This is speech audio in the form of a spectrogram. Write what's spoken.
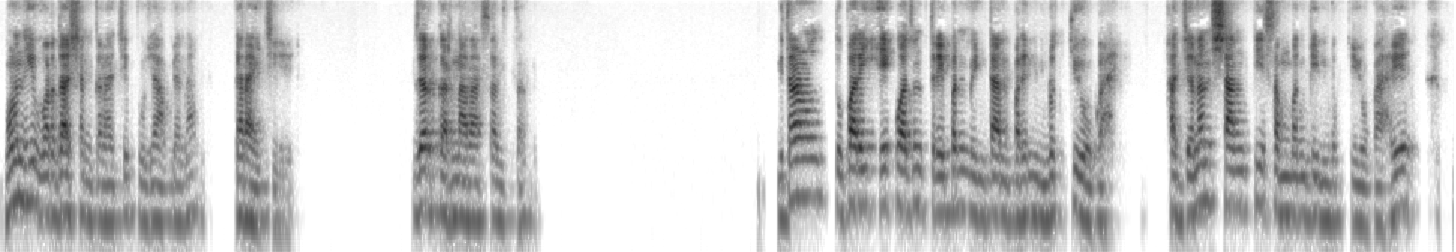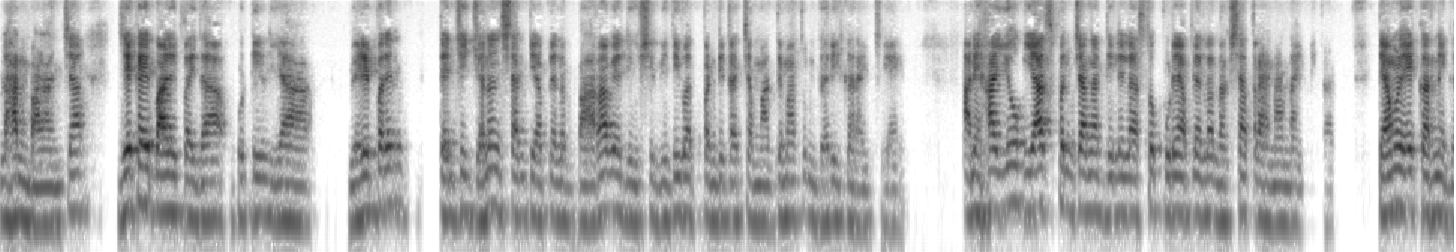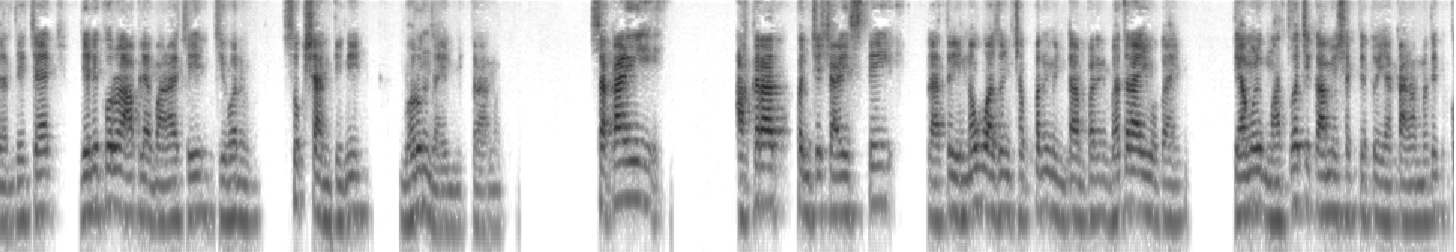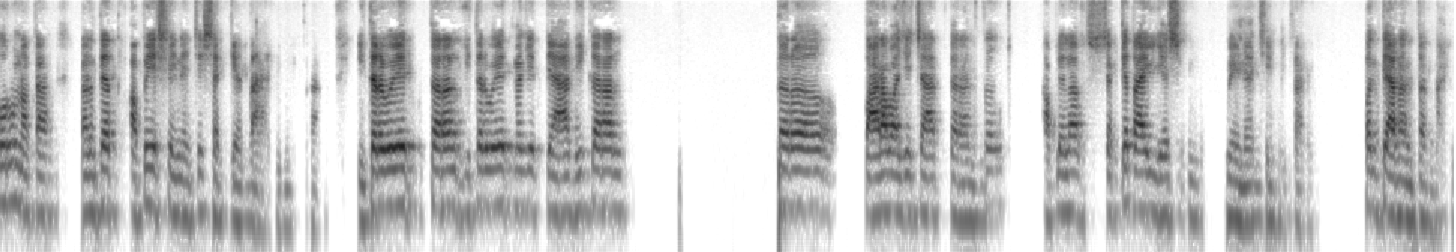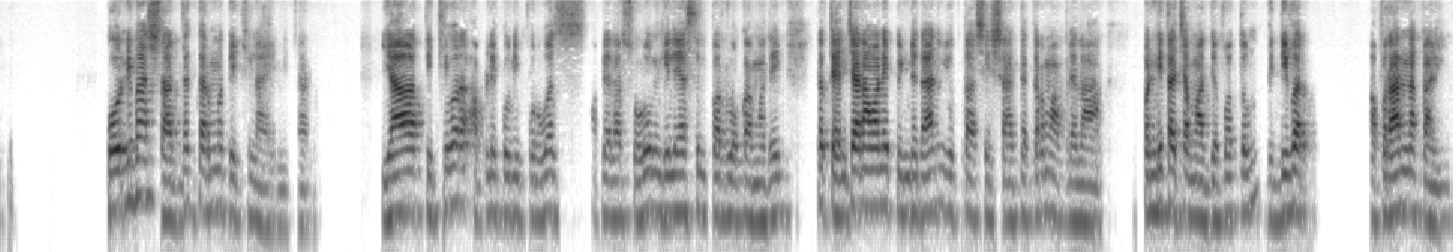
म्हणून ही वरदा शंकराची पूजा आपल्याला करायची आहे. जर करणार असाल तर. मित्रांनो दुपारी एक वाजून त्रेपन्न मिनिटांपर्यंत मृत्यूयोग आहे. हा जनन शांती संबंधी मृत्यूयोग आहे लहान बाळांच्या. जे काही बाळे पैदा होतील या वेळेपर्यंत त्यांची जननशांती आपल्याला बाराव्या दिवशी विधिवत पंडिताच्या माध्यमातून घरी करायची आहे. आणि हा योग याच पंचांगात दिलेला असतो पुढे आपल्याला लक्षात राहणार नाही. त्यामुळे हे करणे गरजेचे आहे जेणेकरून आपल्या बाळाचे जीवन सुख शांतीने भरून जाईल मित्रांनो. सकाळी अकरा पंचेचाळीस ते रात्री नऊ वाजून छप्पन मिनिटांपर्यंत भद्रा योग आहे. त्यामुळे महत्वाची कामे शक्यतो या काळामध्ये करू नका कारण त्यात अपयश येण्याची शक्यता आहे. इतर वेळेत कराल इतर वेळेत म्हणजे त्याआधी कराल तर बारा वाजेच्या आत कराल तर आपल्याला शक्यता आहे यश मिळण्याची मित्रांनो पण त्यानंतर नाही. पौर्णिमा श्राद्ध कर्म देखील आहे मित्रांनो या तिथीवर आपले कोणी पूर्वज आपल्याला सोडून गेले असतील परलोकामध्ये तर त्यांच्या नावाने पिंडदान युक्त असे श्राद्ध कर्म आपल्याला पंडिताच्या माध्यमातून विधीवर अपराह्न काळी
